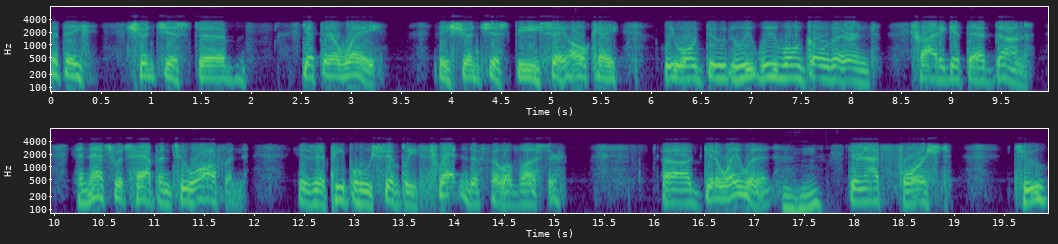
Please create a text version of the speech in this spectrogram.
that they shouldn't just uh, get their way. They shouldn't just be say, okay, we won't do we, we won't go there and try to get that done. And that's what's happened too often is that people who simply threaten to filibuster uh, get away with it. Mm-hmm. They're not forced to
